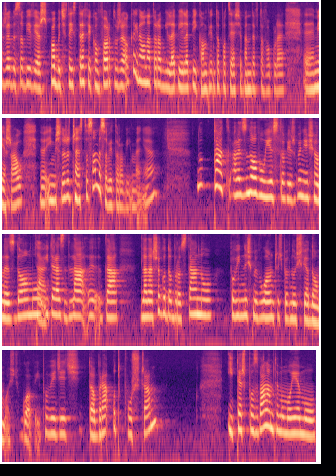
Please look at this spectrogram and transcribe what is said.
żeby sobie, wiesz, pobyć w tej strefie komfortu, że okej, okay, no ona to robi lepiej, lepiej kąpię, to po co ja się będę w to w ogóle e, mieszał. No I myślę, że często same sobie to robimy, nie? No tak, ale znowu jest to, wiesz, wyniesione z domu tak. i teraz dla, e, dla, dla naszego dobrostanu powinnyśmy włączyć pewną świadomość w głowie i powiedzieć, dobra, odpuszczam I też pozwalam temu mojemu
